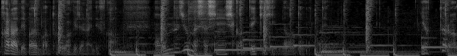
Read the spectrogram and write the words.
カラーでバンバン撮るわけじゃないですか、まあ、同じような写真しかできひんなと思って。やったら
